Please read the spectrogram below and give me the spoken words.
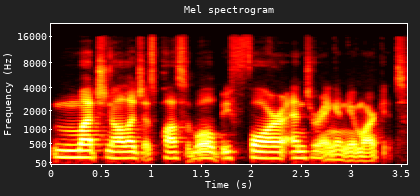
much knowledge as possible before entering a new market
